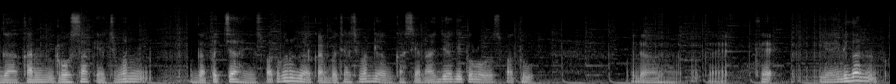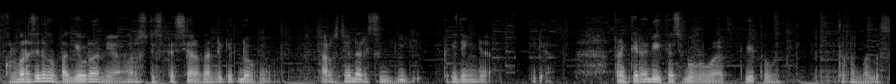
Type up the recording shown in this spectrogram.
nggak akan rusak ya, cuman nggak pecah ya. Sepatu kan nggak akan pecah, cuman yang kasihan aja gitu loh sepatu. Udah kayak kayak ya ini kan kolaborasi dengan Pak Gibran ya harus dispesialkan dikit dong harusnya dari segi packagingnya ya paling tidak dikasih bubble wrap gitu itu kan bagus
